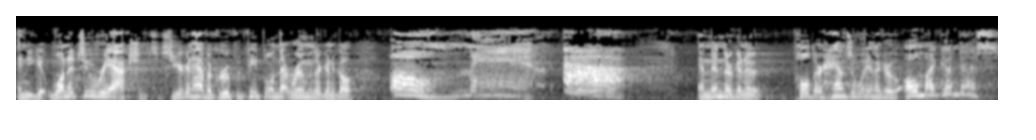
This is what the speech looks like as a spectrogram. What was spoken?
and you get one or two reactions. So you're going to have a group of people in that room and they're going to go, oh man, ah. And then they're going to pull their hands away and they're going to go, oh my goodness.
